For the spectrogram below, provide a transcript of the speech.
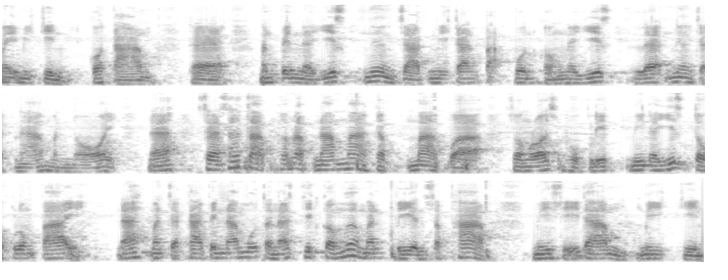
ไม่มีกลิ่นก็ตาม แต่ มันเป็นนายิสต์เนื่องจากมีการปะปนของนายิสต์และเนื่องจากน้ำมันน้อยนะแต่ถ้าจับสำหรับน้ำมากกับมากกว่า 216 ลิตร มีนายิสต์ตกลงไปนะมันจะกลายเป็นน้ำมูตนัสจิตก็เมื่อมันเปลี่ยนสภาพ มีสีดำมีกลิ่น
